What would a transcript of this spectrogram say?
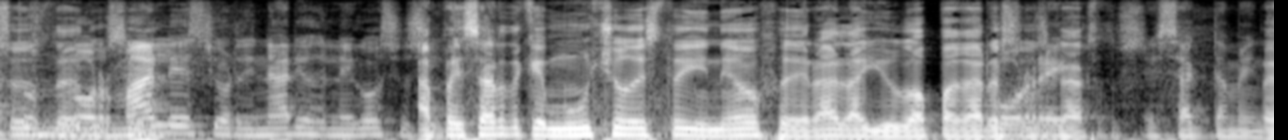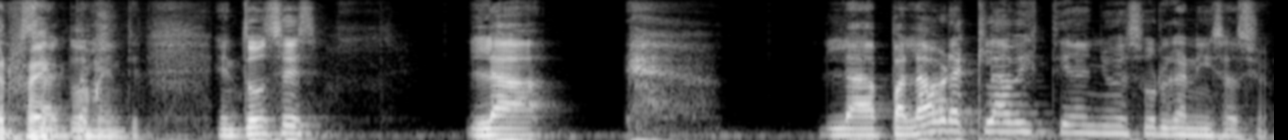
eso gastos es normales y ordinarios del negocio. sí. A pesar de que mucho de este dinero federal ayudó a pagar esos gastos. Exactamente, Perfecto. exactamente. Entonces, la, la palabra clave este año es organización.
